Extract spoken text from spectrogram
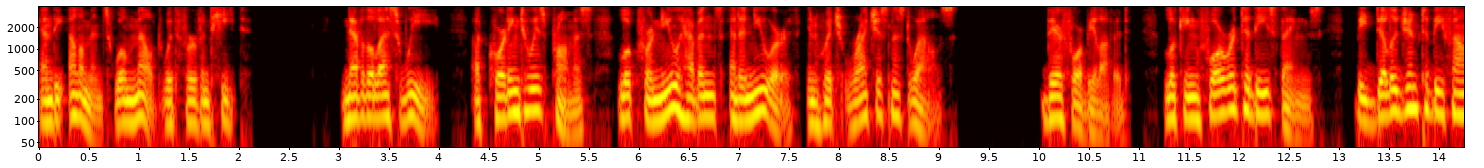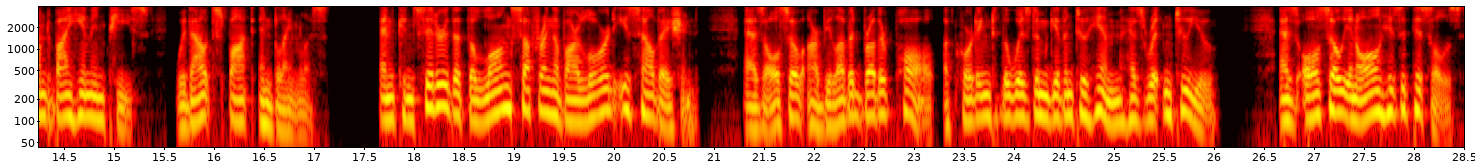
and the elements will melt with fervent heat. Nevertheless we, according to his promise, look for new heavens and a new earth in which righteousness dwells. Therefore, beloved, looking forward to these things, be diligent to be found by him in peace, without spot and blameless. And consider that the long-suffering of our Lord is salvation, as also our beloved brother Paul, according to the wisdom given to him, has written to you, as also in all his epistles,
